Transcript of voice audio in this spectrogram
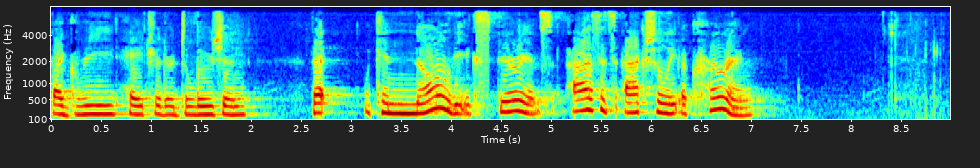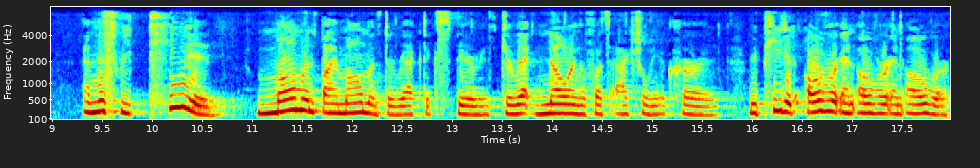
by greed, hatred, or delusion, that we can know the experience as it's actually occurring. And this repeated moment by moment direct experience, direct knowing of what's actually occurring, repeated over and over and over,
